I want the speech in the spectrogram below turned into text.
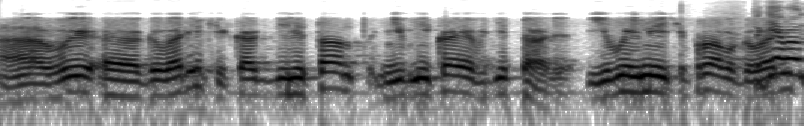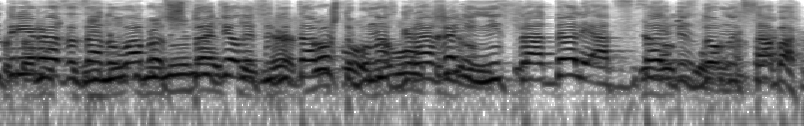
А вы э, говорите как дилетант, не вникая в детали. И вы имеете право говорить... Так я вам три раза задал не, вопрос, не, не что делается для того, чтобы у нас горожане не страдали от стаи бездомных собак.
